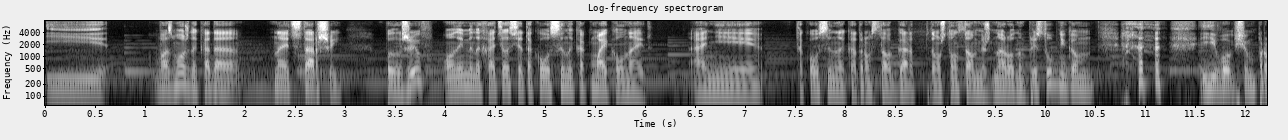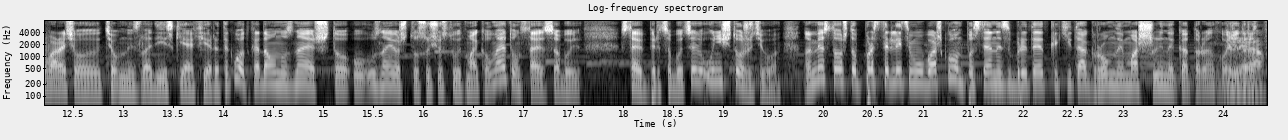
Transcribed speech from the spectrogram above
и, возможно, когда Найт старший был жив, он именно хотел себе такого сына, как Майкл Найт, а не такого сына, которым стал Гард, потому что он стал международным преступником и, в общем, проворачивал темные злодейские аферы. Так вот, когда он узнает, что, узнает, что существует Майкл Найт, он ставит, собой, ставит перед собой цель уничтожить его. Но вместо того, чтобы прострелить ему башку, он постоянно изобретает какие-то огромные машины, которые он хочет... раз- Голиаф,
